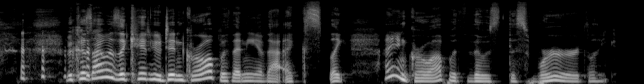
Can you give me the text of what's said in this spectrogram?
because I was a kid who didn't grow up with any of that. Ex- like I didn't grow up with those this word. Like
